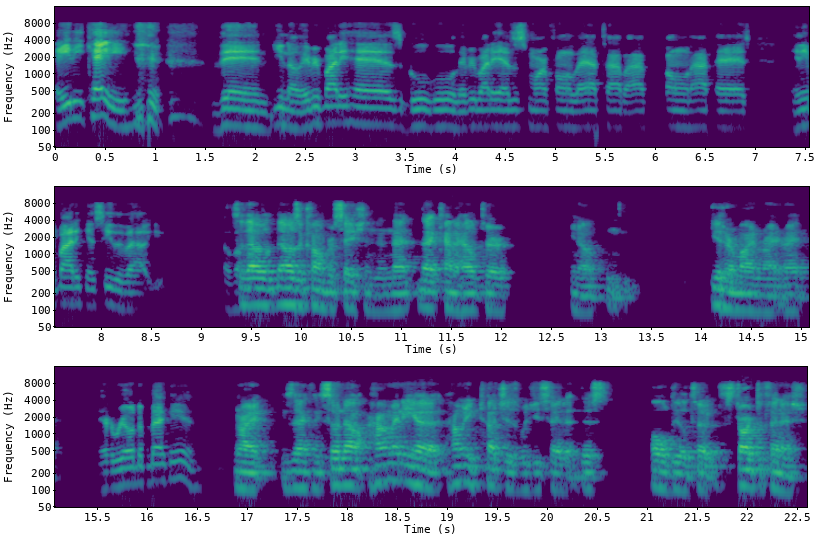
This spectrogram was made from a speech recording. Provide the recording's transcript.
80k then you know everybody has google everybody has a smartphone laptop iphone ipads. Anybody can see the value so that was that was a conversation and that that kind of helped her you know get her mind right, right? It reeled it back in. Right, exactly. So now, how many uh, how many touches would you say that this whole deal took, start to finish?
